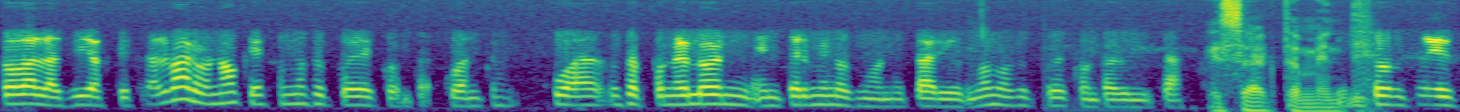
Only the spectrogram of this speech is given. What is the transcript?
todas las vidas que salvaron, ¿no? Que eso no se puede contar, o sea, ponerlo en, términos monetarios, ¿no? No se puede contabilizar. Exactamente. Entonces,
